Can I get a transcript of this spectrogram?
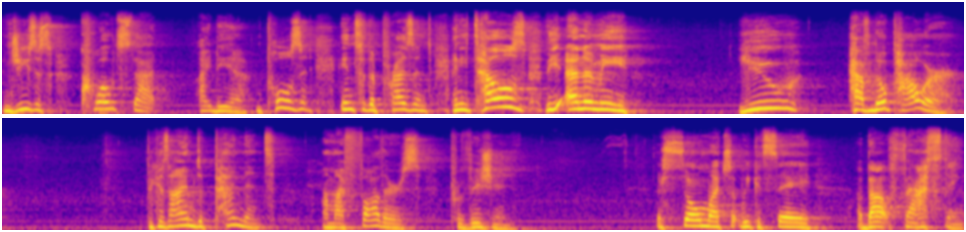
And Jesus quotes that idea and pulls it into the present. And he tells the enemy, You have no power because I am dependent on my Father's provision. There's so much that we could say about fasting,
